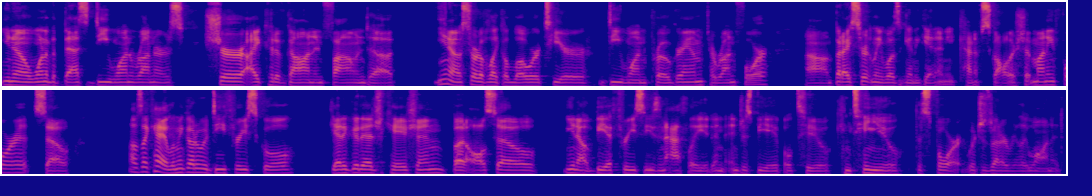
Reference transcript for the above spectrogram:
you know, one of the best D1 runners, sure, I could have gone and found, uh, you know, sort of like a lower tier D1 program to run for. Um, but I certainly wasn't going to get any kind of scholarship money for it. So I was like, hey, let me go to a D3 school, get a good education, but also, you know, be a three season athlete and, and just be able to continue the sport, which is what I really wanted.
